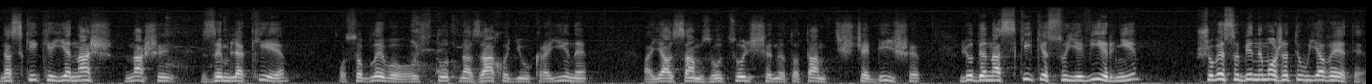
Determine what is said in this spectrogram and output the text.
наскільки є наш, наші земляки, особливо ось тут на заході України, а я сам з Гуцульщини, то там ще більше. Люди наскільки суєвірні, що ви собі не можете уявити.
